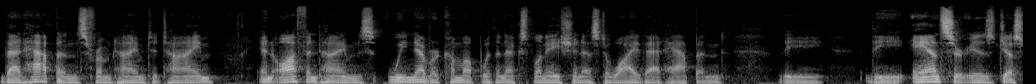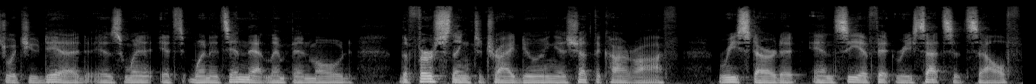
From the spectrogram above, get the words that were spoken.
that happens from time to time. And oftentimes we never come up with an explanation as to why that happened. the the answer is just what you did is when it's when it's in that limp in mode the first thing to try doing is shut the car off restart it and see if it resets itself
